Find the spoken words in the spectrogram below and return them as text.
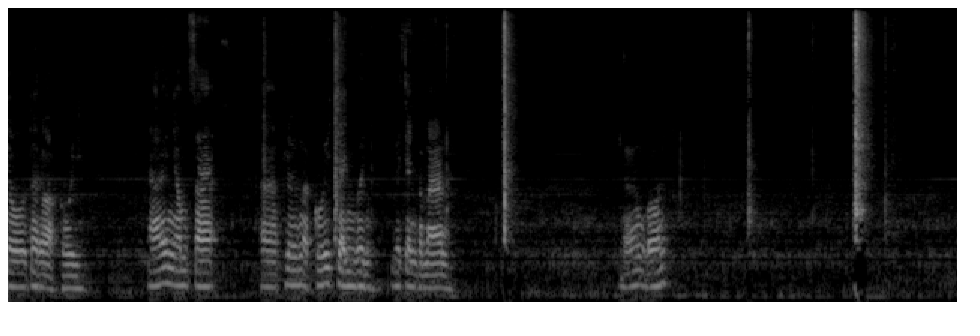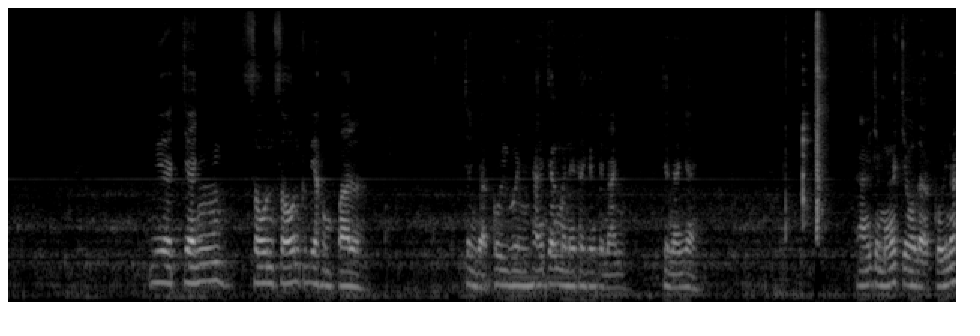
ចូលទៅរកអគុយហើយខ្ញុំសាកភ្លើងអគុយចេញវិញវាចេញប្រមាណហ្នឹងបងប្អូន វាចេញ00.7ចេញវាអគុយវិញហើយអញ្ចឹងមានន័យថាយើងចំណេញចំណេញហើយហើយចាំមើលចូលតែអគុយណា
